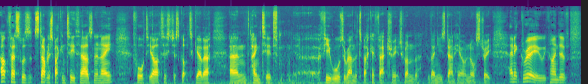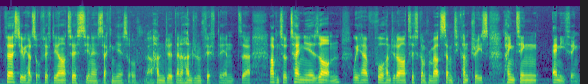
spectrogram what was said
Upfest was established back in 2008. 40 artists just got together and painted uh, a few walls around the tobacco factory, which run the, the, venues down here on North Street. And it grew. We kind of, first year we had sort of 50 artists, you know, second year sort of about 100, then 150. And uh, up until 10 years on, we have 400 artists come from about 70 countries painting anything.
